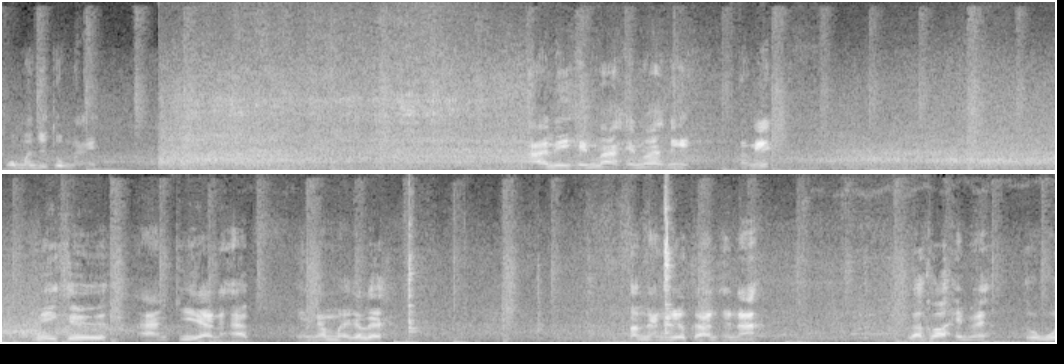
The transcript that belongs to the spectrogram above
ว่ามันอยู่ตรงไหน อันนี้เห็นมาเห็นมานี่อันนี้ นี่คืออ่างเกียร์นะครับ เห็นก็เหมือนกันเลยตำแหน่งเดียวกันเห็นนะ แล้วก็เห็นไหมตัวเว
